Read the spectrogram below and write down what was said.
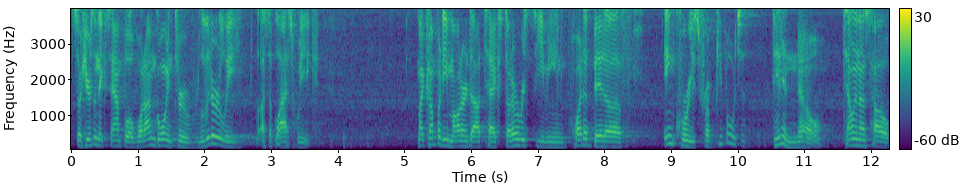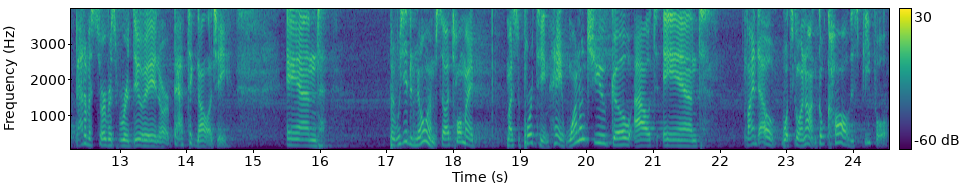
So here's an example of what I'm going through literally as of last week. My company, Modern.tech, started receiving quite a bit of inquiries from people who just didn't know, telling us how bad of a service we we're doing or bad technology. And but we didn't know him. So I told my my support team, hey, why don't you go out and find out what's going on? Go call these people.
